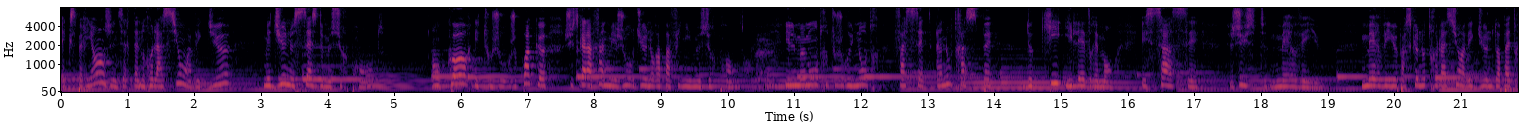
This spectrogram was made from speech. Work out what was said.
expérience, une certaine relation avec Dieu, mais Dieu ne cesse de me surprendre. Encore et toujours. Je crois que jusqu'à la fin de mes jours, Dieu n'aura pas fini de me surprendre. Il me montre toujours une autre facette, un autre aspect de qui il est vraiment. Et ça, c'est juste merveilleux. Merveilleux parce que notre relation avec Dieu ne doit pas être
